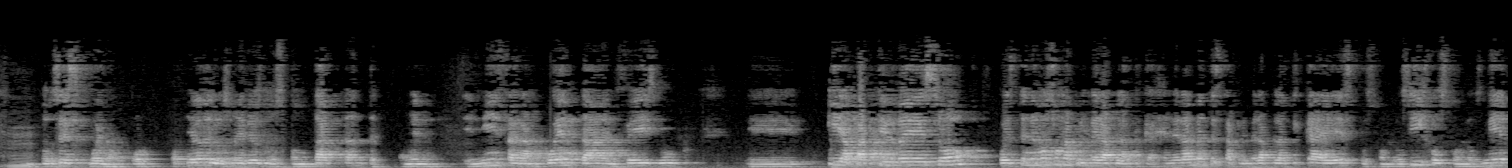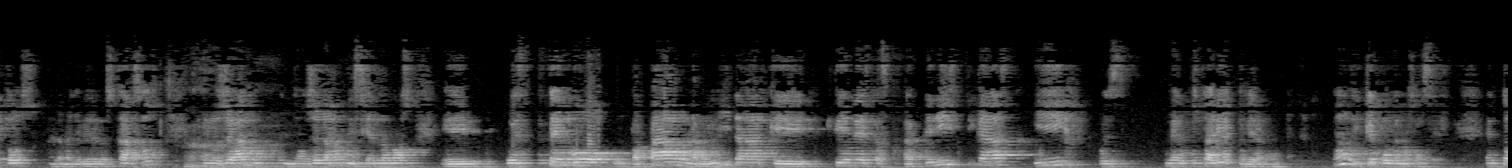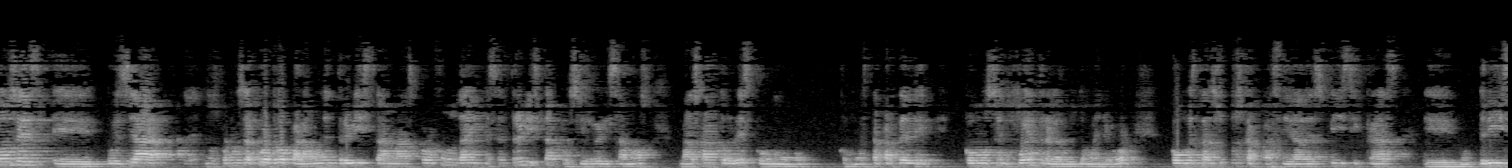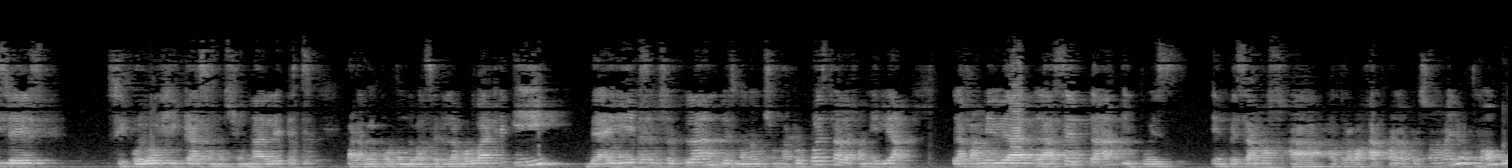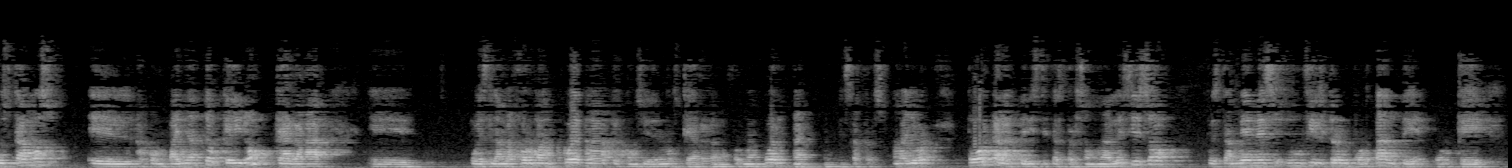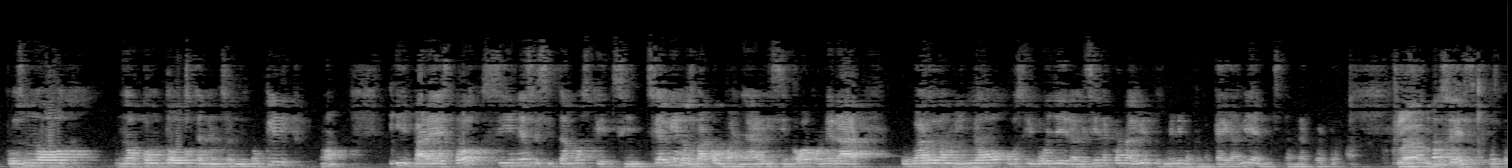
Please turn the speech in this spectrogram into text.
Mm. Entonces, bueno, por cualquiera de los medios nos contactan, te ponen en Instagram cuenta, en Facebook, eh, y a partir de eso pues tenemos una primera plática. Generalmente esta primera plática es pues con los hijos, con los nietos, en la mayoría de los casos, y nos llaman, nos llaman diciéndonos, eh, pues tengo un papá, una abuelita que tiene estas características y pues me gustaría que estuviera conmigo, ¿no? ¿Y qué podemos hacer? Entonces, eh, pues ya nos ponemos de acuerdo para una entrevista más profunda y en esa entrevista pues sí revisamos más factores como, como esta parte de cómo se encuentra el adulto mayor, cómo están sus capacidades físicas, eh, motrices, psicológicas, emocionales, para ver por dónde va a ser el abordaje y de ahí hacemos el plan, les mandamos una propuesta a la familia, la familia la acepta y pues empezamos a, trabajar con la persona mayor, ¿no? Buscamos el acompañante oqueiro que haga eh, pues la mejor mancuerna, que consideremos que haga la mejor mancuerna con esa persona mayor, por características personales. Y eso, pues también es un filtro importante, porque pues no, no con todos tenemos el mismo clic, ¿no? Y para eso sí necesitamos que, si, si alguien nos va a acompañar y si no va a poner a jugar dominó o si voy a ir al cine con alguien, pues mínimo que me caiga bien, ¿están de acuerdo? Claro. Entonces, pues,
